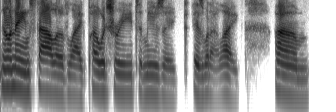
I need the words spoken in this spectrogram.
Noname style of like poetry to music is what I like. Um,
